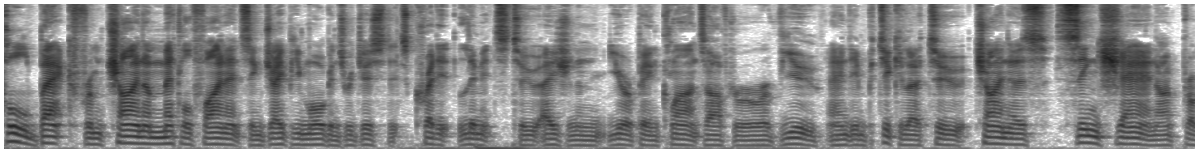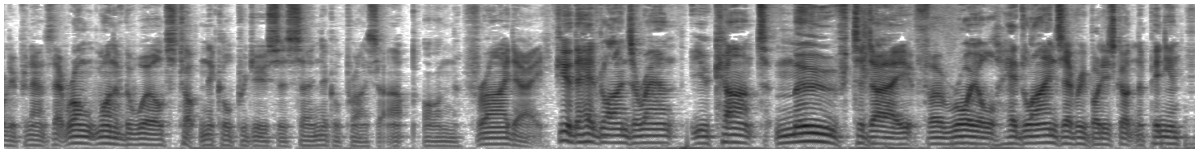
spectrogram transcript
pulled back from China metal financing. JP Morgan's reduced its credit limits to Asian and European clients after a review, and in particular to China's Tsingshan. I probably pronounced that wrong. One of the world's top nickel nickel producers, so nickel price are up on Friday. A few of the headlines around you can't move today for royal headlines. Everybody's got an opinion.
